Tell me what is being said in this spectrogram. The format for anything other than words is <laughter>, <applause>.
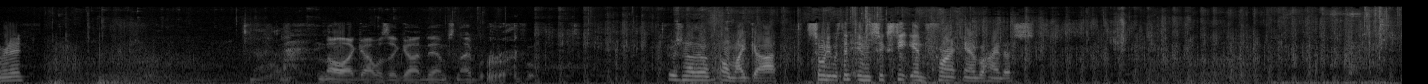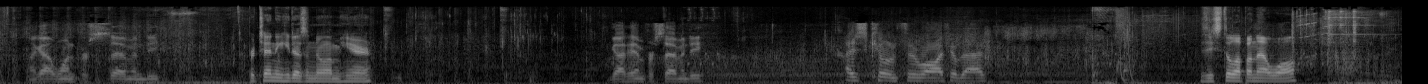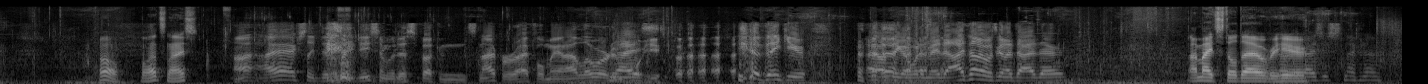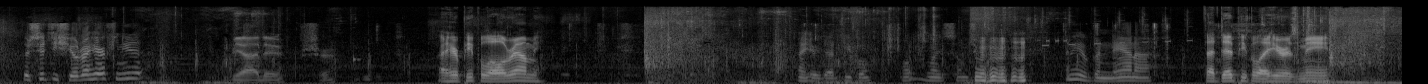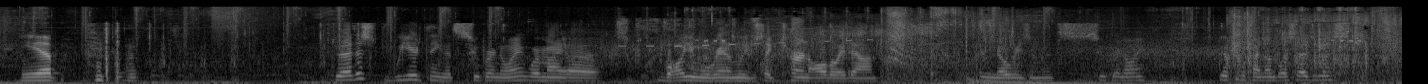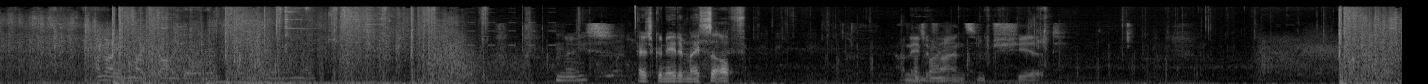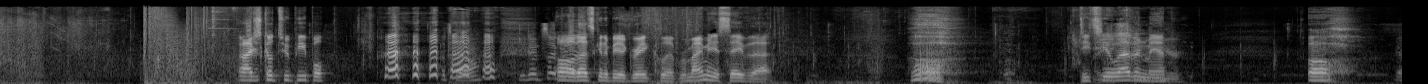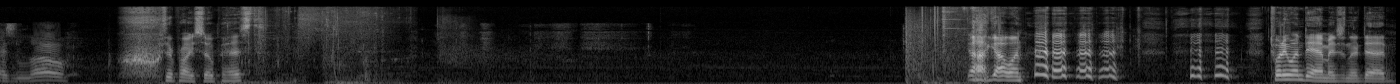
smoke grenade? All I got was a goddamn sniper rifle. There's another one. Oh my god. Somebody with an M60 in front and behind us. I got one for 70. Pretending he doesn't know I'm here. Got him for 70. I just killed him through the wall. I feel bad. Is he still up on that wall? Oh, well that's nice. I, I actually did pretty decent with this fucking sniper rifle, man. I lowered him Nice. for you. <laughs> <laughs> yeah, thank you. I don't think I would have made that. I thought I was gonna die there. I might still die Oh over God, here. Guys just sniping him. There's 50 shield right here if you need it. yeah, I do. Sure. I hear people all around me. I hear dead people. Oh, my some. <laughs> I need a banana. that dead people I hear is me. Yep. Dude, I have this weird thing that's super annoying where my uh, volume will randomly just like turn all the way down for no reason. It's super annoying. You have people find on both sides of this. I'm not even like gonna go. I'm like... Nice. <laughs> I just grenaded myself. I need That's to fine. find some shit. Oh, I just killed two people. Let's go. You're doing so <laughs> Oh, good. that's gonna be a great clip. Remind me to save that. <sighs> Oh, DT11, man. your- Oh, Guys low. they're probably so pissed. Ah, <laughs> I got one. <laughs> 21 damage and they're dead.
